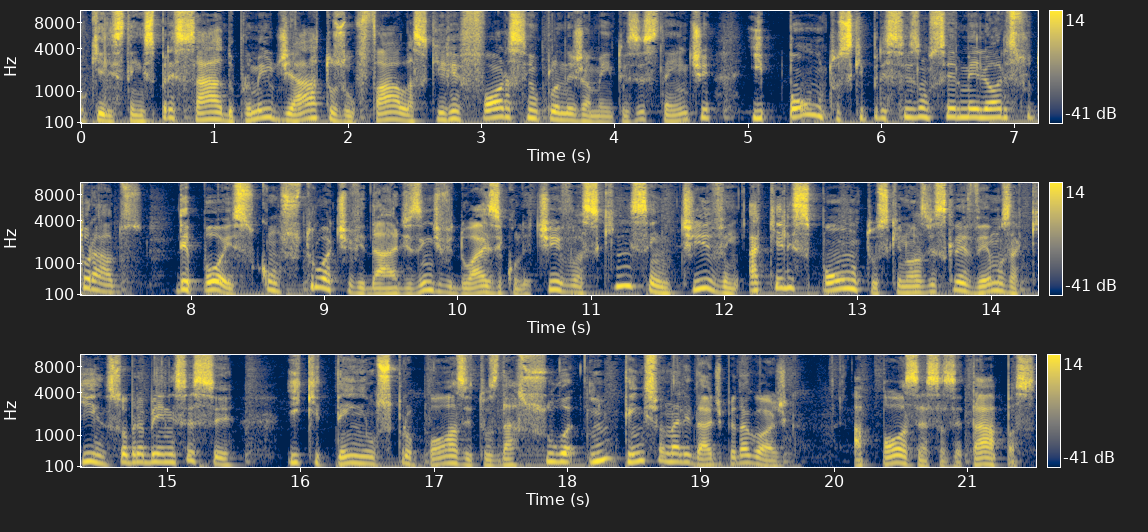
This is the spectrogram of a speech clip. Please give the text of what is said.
o que eles têm expressado por meio de atos ou falas que reforcem o planejamento existente e pontos que precisam ser melhor estruturados. Depois, construa atividades individuais e coletivas que incentivem aqueles pontos que nós descrevemos aqui sobre a BNCC e que tenham os propósitos da sua intencionalidade pedagógica. Após essas etapas,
